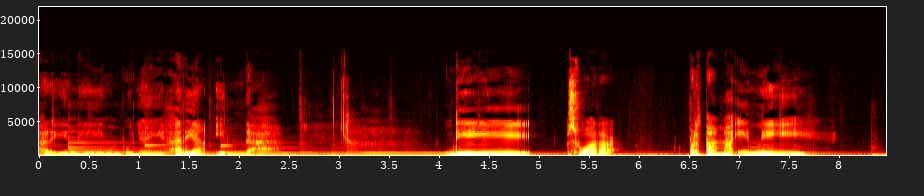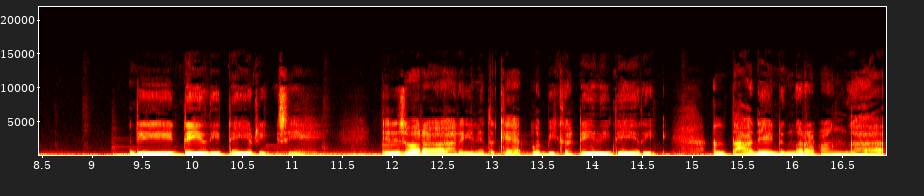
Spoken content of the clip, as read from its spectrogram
hari ini mempunyai hari yang indah. Di suara pertama ini di daily diary sih. Jadi suara hari ini tuh kayak lebih ke daily diary. Entah ada yang denger apa enggak.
